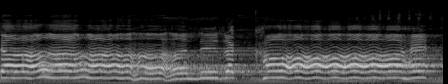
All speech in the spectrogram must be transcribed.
टाल रखा है।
